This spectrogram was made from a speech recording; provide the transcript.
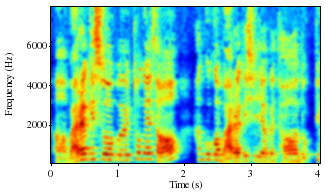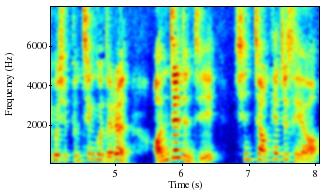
어, 말하기 수업을 통해서 한국어 말하기 실력을 더 높이고 싶은 친구들은 언제든지 신청해 주세요.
